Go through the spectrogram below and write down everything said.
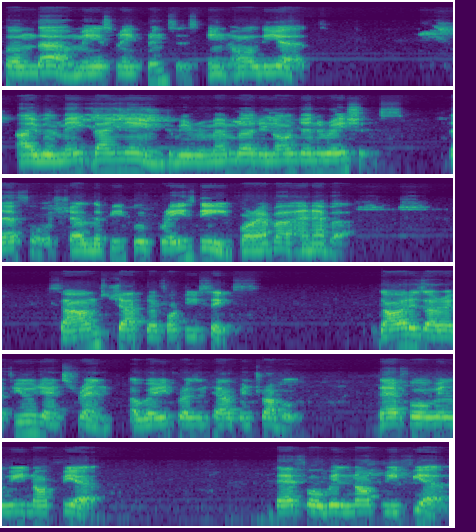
whom thou mayest make princes in all the earth. I will make thy name to be remembered in all generations. Therefore shall the people praise thee forever and ever. Psalms chapter 46 God is our refuge and strength, a very present help in trouble. Therefore will we not fear. Therefore will not we fear,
